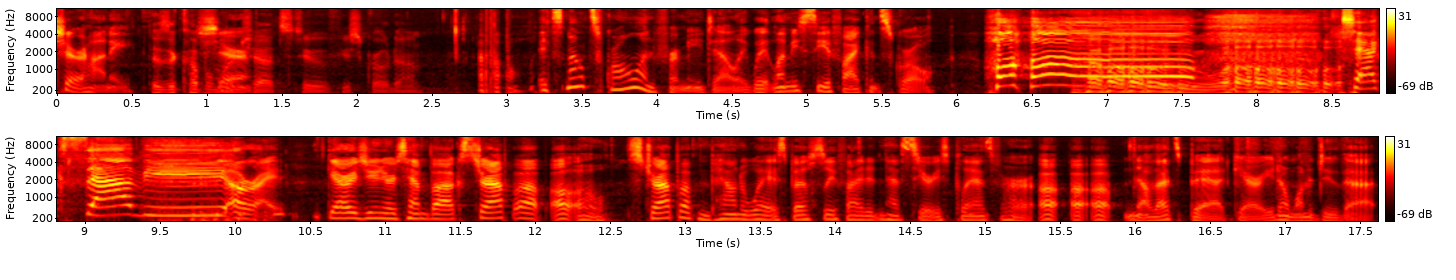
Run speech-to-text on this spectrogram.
Sure, honey. There's a couple Sure. more chats too if you scroll down. Oh, it's not scrolling for me, Deli. Wait, let me see if I can scroll. Oh, whoa. Tech savvy. All right. Gary Jr., 10 bucks. Strap up. Uh oh. Strap up and pound away, especially if I didn't have serious plans for her. Uh, uh, uh. No, that's bad, Gary. You don't want to do that.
